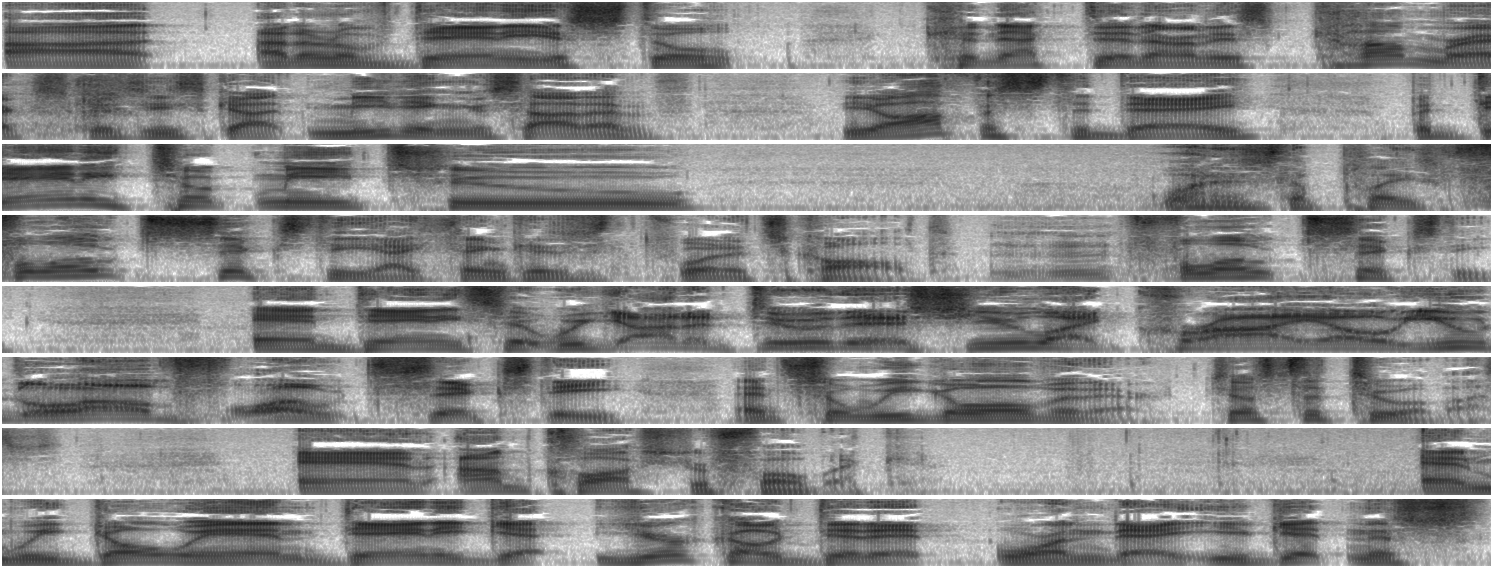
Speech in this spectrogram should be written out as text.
Uh, I don't know if Danny is still connected on his Comrex because he's got meetings out of the office today. But Danny took me to what is the place? Float 60, I think is what it's called. Mm-hmm. Float 60. And Danny said, We got to do this. You like cryo. You'd love Float 60. And so we go over there, just the two of us. And I'm claustrophobic. And we go in. Danny get Jurko did it one day. You get in this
